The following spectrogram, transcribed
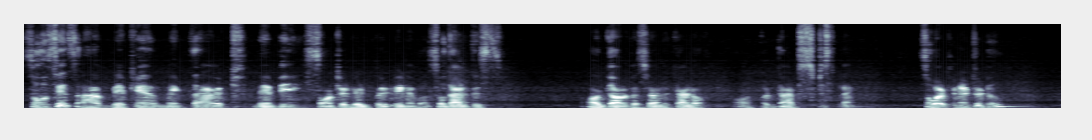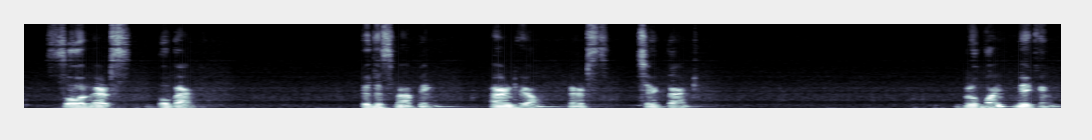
so since I have make, a, make that maybe sorted into renewable so that this or garbage value kind of output that's displaying so what we need to do so let's go back to this mapping and here let's check that. Group by making.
